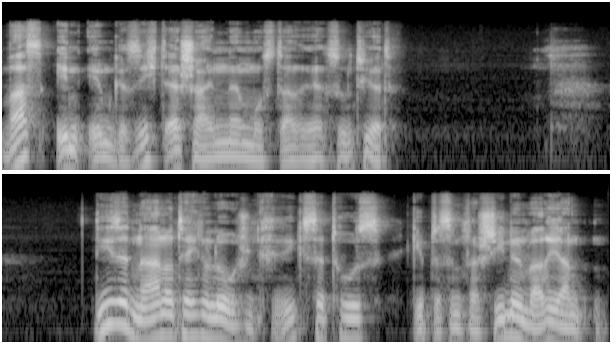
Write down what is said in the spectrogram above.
was in im Gesicht erscheinende Muster resultiert diese nanotechnologischen Kriegstattoos gibt es in verschiedenen Varianten.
